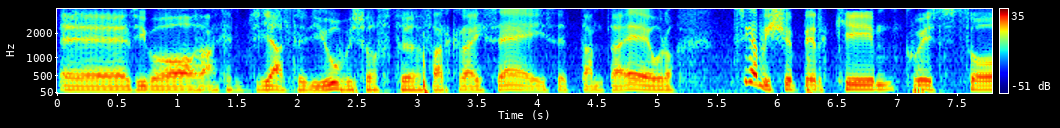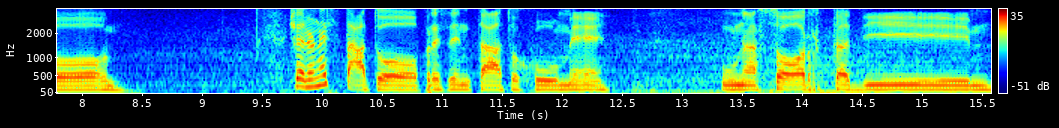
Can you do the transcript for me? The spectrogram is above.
Eh, tipo anche tutti gli altri di Ubisoft, Far Cry 6, 70 euro si capisce perché questo cioè non è stato presentato come una sorta di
